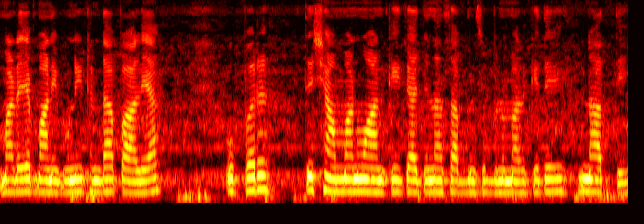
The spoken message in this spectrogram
ਮਾੜਾ ਜਿਹਾ ਪਾਣੀ ਪੂਣੀ ਠੰਡਾ ਪਾ ਲਿਆ ਉੱਪਰ ਤੇ ਸ਼ਾਮਾਂ ਨੂੰ ਆਣ ਕੇ ਚੱਜ ਨਾਲ ਸਾਬਣ ਸੁਬਣ ਮਾਰ ਕੇ ਤੇ ਨਹਾਤੇ।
